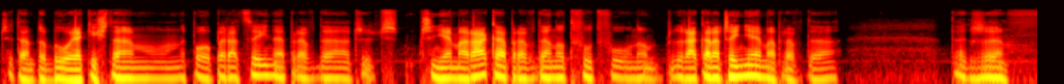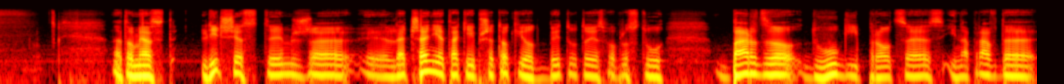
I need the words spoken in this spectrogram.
czy tam to było jakieś tam pooperacyjne, prawda, czy, czy, czy nie ma raka, prawda, no tfu, tfu, no raka raczej nie ma, prawda, także natomiast licz się z tym, że y, leczenie takiej przetoki odbytu to jest po prostu bardzo długi proces i naprawdę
